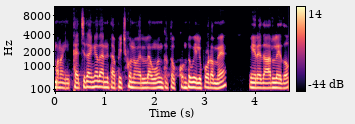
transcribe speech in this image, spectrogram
మనం ఖచ్చితంగా దాన్ని తప్పించుకొని వెళ్ళాము. ఇంకా తొక్కుంటూ వెళ్ళిపోవడమే. వేరే దారి లేదు.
